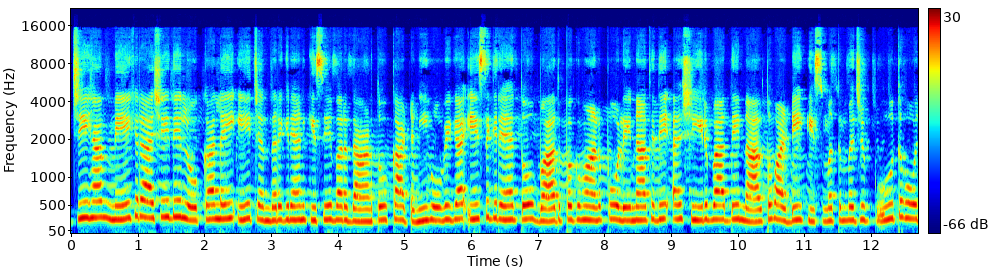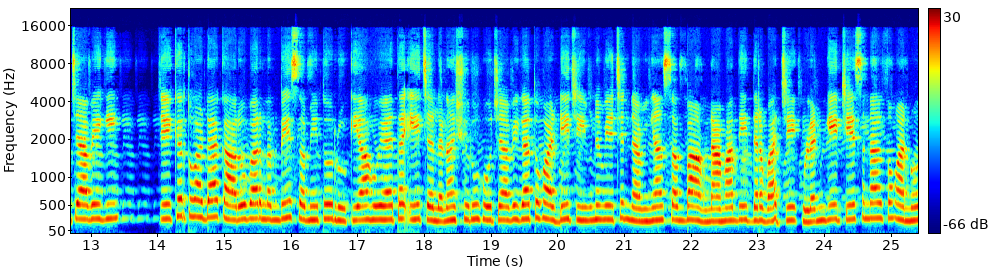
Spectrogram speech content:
ਜੀ ਹਾਂ, ਮੇਖ ਰਾਸ਼ੀ ਦੇ ਲੋਕਾਂ ਲਈ ਇਹ ਚੰਦਰ ਗ੍ਰਹਿਣ ਕਿਸੇ ਵਰਦਾਨ ਤੋਂ ਘੱਟ ਨਹੀਂ ਹੋਵੇਗਾ। ਇਸ ਗ੍ਰਹਿਣ ਤੋਂ ਬਾਅਦ ਭਗਵਾਨ ਭੋਲੇਨਾਥ ਦੇ ਆਸ਼ੀਰਵਾਦ ਦੇ ਨਾਲ ਤੁਹਾਡੀ ਕਿਸਮਤ ਮਜ਼ਬੂਤ ਹੋ ਜਾਵੇਗੀ। ਜੇਕਰ ਤੁਹਾਡਾ ਕਾਰੋਬਾਰ ਲੰਬੇ ਸਮੇਂ ਤੋਂ ਰੁਕਿਆ ਹੋਇਆ ਹੈ, ਤਾਂ ਇਹ ਚੱਲਣਾ ਸ਼ੁਰੂ ਹੋ ਜਾਵੇਗਾ। ਤੁਹਾਡੇ ਜੀਵਨ ਵਿੱਚ ਨਵੀਆਂ ਸੰਭਾਵਨਾਵਾਂ ਦੇ ਦਰਵਾਜ਼ੇ ਖੁੱਲਣਗੇ, ਜਿਸ ਨਾਲ ਤੁਹਾਨੂੰ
